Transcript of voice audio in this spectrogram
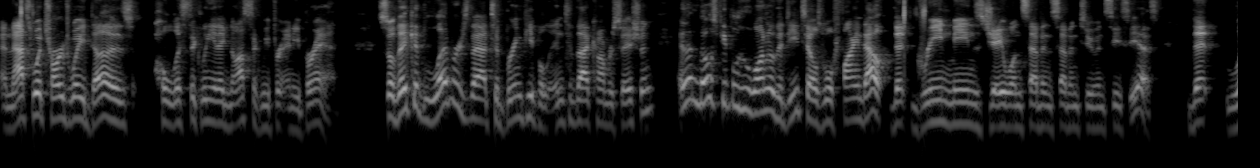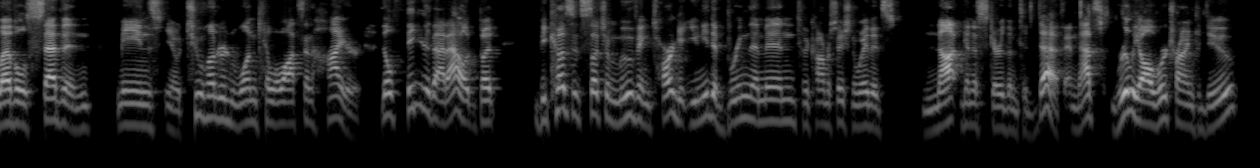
And that's what ChargeWay does holistically and agnostically for any brand. So they could leverage that to bring people into that conversation. And then those people who want to know the details will find out that green means J1772 and CCS, that level seven means, you know, 201 kilowatts and higher. They'll figure that out. But because it's such a moving target, you need to bring them into the conversation in a way that's not going to scare them to death. And that's really all we're trying to do.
